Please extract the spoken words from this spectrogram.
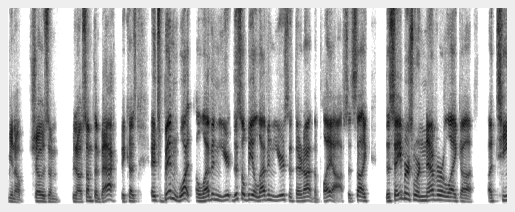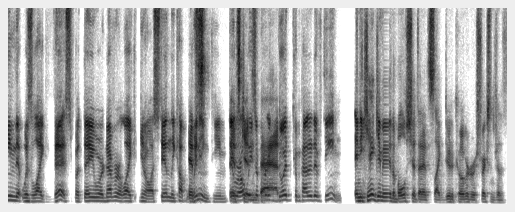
you know shows them you know something back because it's been what 11 years this will be 11 years that they're not in the playoffs it's like the sabres were never like a a team that was like this but they were never like you know a stanley cup It's- winning team they were always a getting pretty good competitive team And you can't give me the bullshit that it's like due to COVID restrictions of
